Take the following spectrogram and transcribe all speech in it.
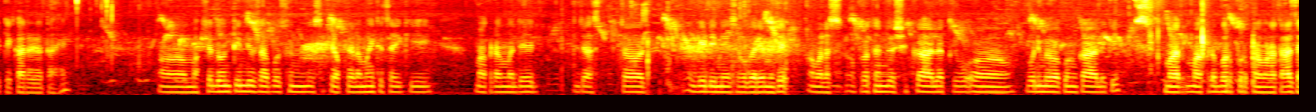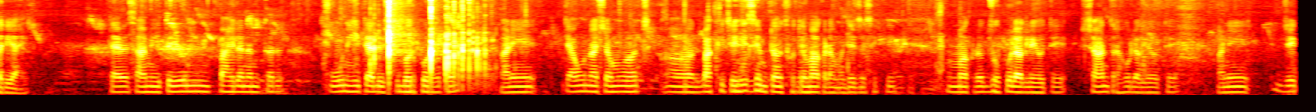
इथे कार्यरत आहे. मागच्या दोन तीन दिवसापासून जसं की आपल्याला माहितीच आहे की माकडांमध्ये जास्त गिडीनेस वगैरे म्हणजे आम्हाला स- प्रथम दिवशी कळालं की अं, कळालं की मा माकडं भरपूर प्रमाणात आजारी आहेत. त्यावेळेस आम्ही इथे येऊन पाहिल्यानंतर ऊनही त्या दिवशी भरपूर होतं आणि त्या उन्हाच्यामुळंच बाकीचेही सिमटम्स होते माकडामध्ये. जसे की माकडं झोपू लागले होते शांत राहू लागले होते आणि जे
